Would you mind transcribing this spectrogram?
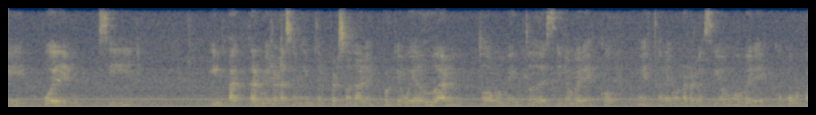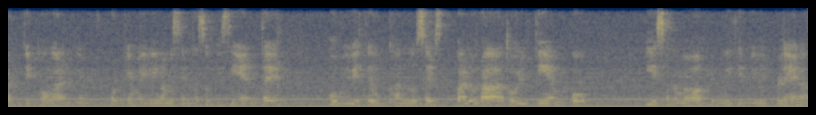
eh, pueden sí impactar mis relaciones interpersonales porque voy a dudar en todo momento de si yo merezco estar en una relación o merezco compartir con alguien porque maybe no me sienta suficiente o maybe esté buscando ser valorada todo el tiempo y eso no me va a permitir vivir plena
